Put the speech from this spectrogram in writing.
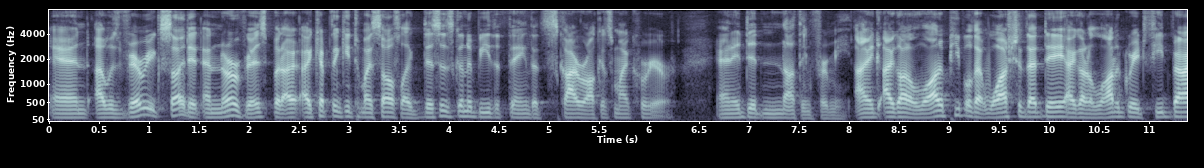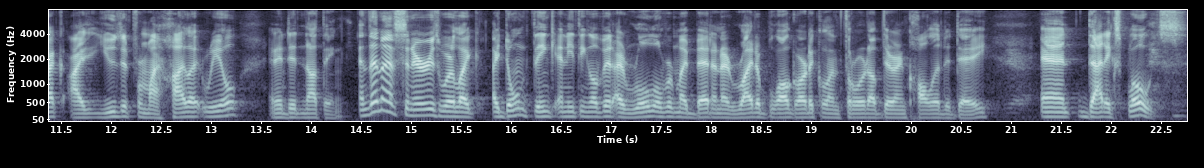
And I was very excited and nervous, but I, I kept thinking to myself, like, this is gonna be the thing that skyrockets my career and it did nothing for me. I, I got a lot of people that watched it that day. I got a lot of great feedback. I used it for my highlight reel and it did nothing. And then I have scenarios where like I don't think anything of it. I roll over in my bed and I write a blog article and throw it up there and call it a day. And that explodes.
